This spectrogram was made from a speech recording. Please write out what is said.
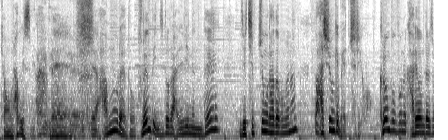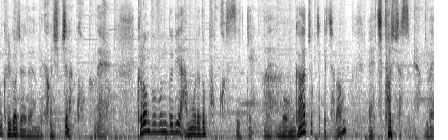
경험을 하고 있습니다. 네. 네, 아무래도 브랜드 인지도를 알리는데 이제 집중을 하다 보면은 또 아쉬운 게 매출이고 그런 부분을 가려운 데를 좀 긁어줘야 되는데 그건 쉽진 않고 네. 그런 부분들이 아무래도 포커스 있게 네. 뭔가 쪽집게처럼 네, 짚어주셨으면 네.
